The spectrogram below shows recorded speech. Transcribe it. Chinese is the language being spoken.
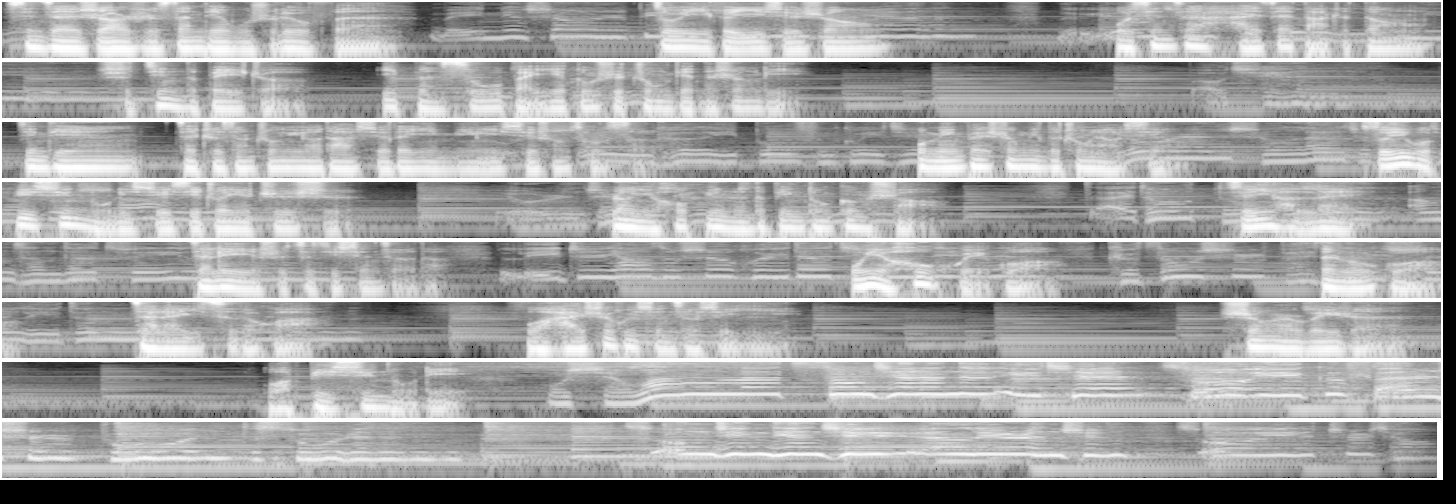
现在是二十三点五十六分。作为一个医学生，我现在还在打着灯，使劲地背着一本四五百页都是重点的生理。今天在浙江中医药大学的一名医学生猝死了。我明白生命的重要性，所以我必须努力学习专业知识，让以后病人的病痛更少。学医很累，再累也是自己选择的。我也后悔过，但如果再来一次的话，我还是会选择学医。生而为人，我必须努力。我想忘了从前的一切，做一个凡事不问的俗人。从今天起，远离人群，知交。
